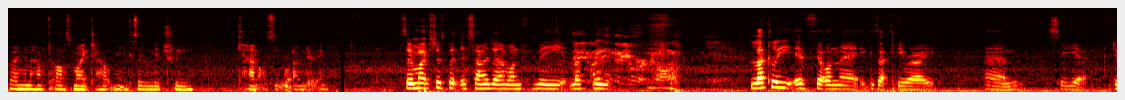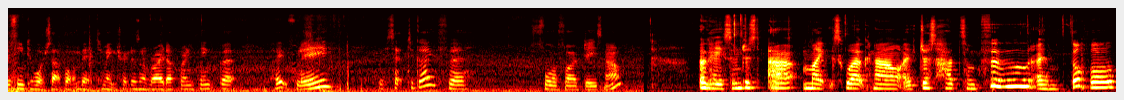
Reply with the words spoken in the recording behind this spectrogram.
But I'm going to have to ask Mike to help me because I literally cannot see what I'm doing. So Mike's just put the Saniderm on for me. Luckily, luckily it fit on there exactly right. Um, so yeah, just need to watch that bottom bit to make sure it doesn't ride up or anything. But hopefully we're set to go for four or five days now. Okay, so I'm just at Mike's work now. I've just had some food. I'm so full.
